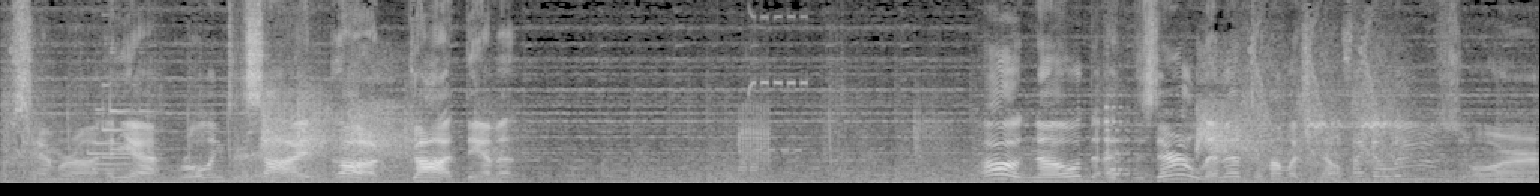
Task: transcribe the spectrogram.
of Samurai. And yeah, rolling to the side. Oh, god damn it. Oh, no. Uh, is there a limit to how much health I can lose? Or...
